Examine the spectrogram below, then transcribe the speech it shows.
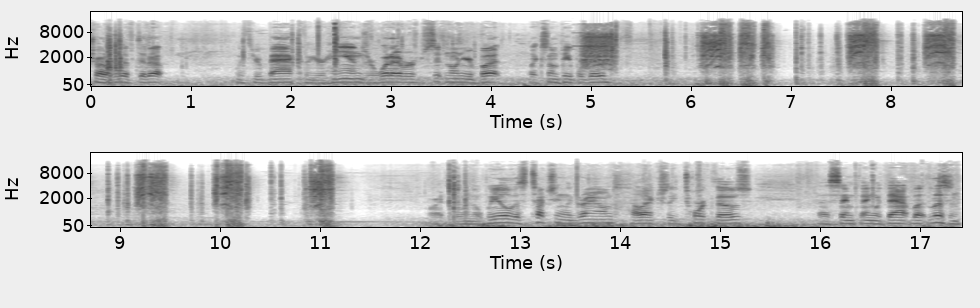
try to lift it up with your back or your hands or whatever, sitting on your butt like some people do. All right, so when the wheel is touching the ground, I'll actually torque those. Uh, same thing with that, but listen,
